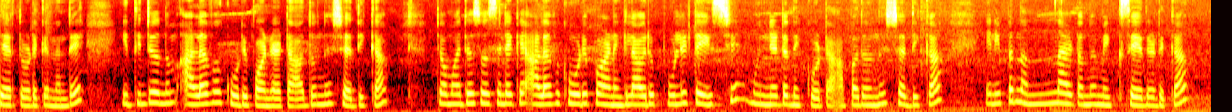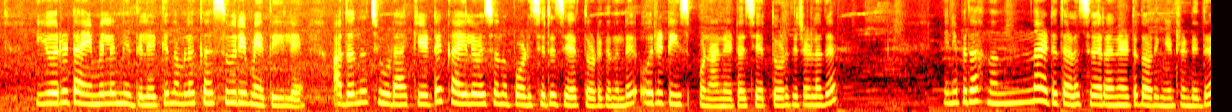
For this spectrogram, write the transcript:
ചേർത്ത് കൊടുക്കുന്നുണ്ട്. ഇതിന്റെ ഒന്നും അളവ് കൂടി പോകണ്ട കേട്ടോ. അതൊന്ന് ശ്രദ്ധിക്കാം. ടൊമാറ്റോ സോസിന്റെയൊക്കെ അളവ് കൂടി പോകുകയാണെങ്കിൽ ആ ഒരു പുളി ടേസ്റ്റ് മുന്നിട്ട് നിൽക്കൂട്ടോ അപ്പോൾ അതൊന്ന് ശ്രദ്ധിക്കുക. ഇനിയിപ്പോൾ നന്നായിട്ടൊന്ന് മിക്സ് ചെയ്തെടുക്കുക. ഈ ഒരു ടൈമിൽ തന്നെ ഇതിലേക്ക് നമ്മൾ കസൂരി മേത്തിയില്ലേ അതൊന്ന് ചൂടാക്കിയിട്ട് കയ്യിൽ വെച്ചൊന്ന് പൊടിച്ചിട്ട് ചേർത്ത് കൊടുക്കുന്നുണ്ട്. ഒരു ടീസ്പൂണാണ് കേട്ടോ ചേർത്ത് കൊടുത്തിട്ടുള്ളത്. ഇനിയിപ്പോൾ ഇതാ നന്നായിട്ട് തിളച്ച് വരാനായിട്ട് തുടങ്ങിയിട്ടുണ്ട് ഇത്.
